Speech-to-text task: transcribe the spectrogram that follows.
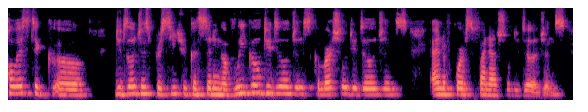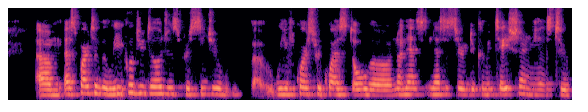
holistic uh, due diligence procedure consisting of legal due diligence, commercial due diligence, and of course, financial due diligence. Um, as part of the legal due diligence procedure, uh, we of course request all the necessary documentation as to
